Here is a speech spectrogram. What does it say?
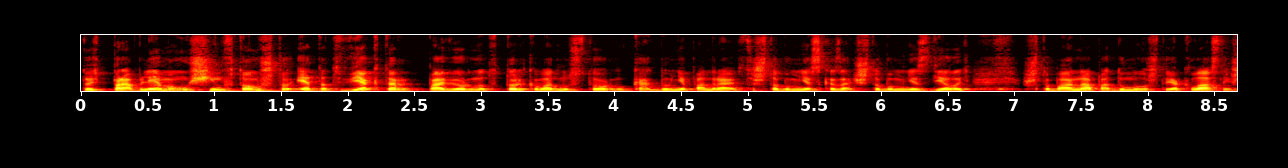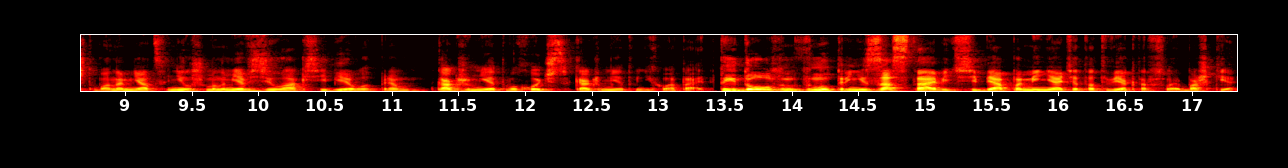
То есть проблема мужчин в том, что этот вектор повернут только в одну сторону. Как бы мне понравиться, что бы мне сказать, что бы мне сделать, чтобы она подумала, что я классный, чтобы она меня оценила, чтобы она меня взяла к себе, вот прям, как же мне этого хочется, как же мне этого не хватает. Ты должен внутренне заставить себя поменять этот вектор в своей башке.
